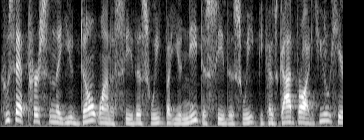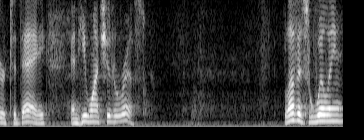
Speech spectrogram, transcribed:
Who's that person that you don't want to see this week, but you need to see this week because God brought you here today and He wants you to risk? Love is willing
